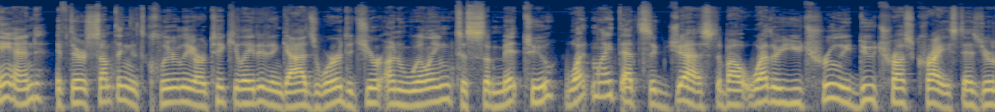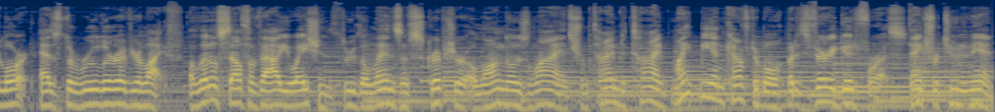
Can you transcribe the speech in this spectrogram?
And if there's something that's clearly articulated in God's word that you're unwilling to submit to, what might that suggest about whether you truly do trust Christ as your Lord, as the ruler of your life? A little self evaluation through the lens of Scripture along those lines from time to time might be uncomfortable, but it's very good for us. Thanks for tuning in.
